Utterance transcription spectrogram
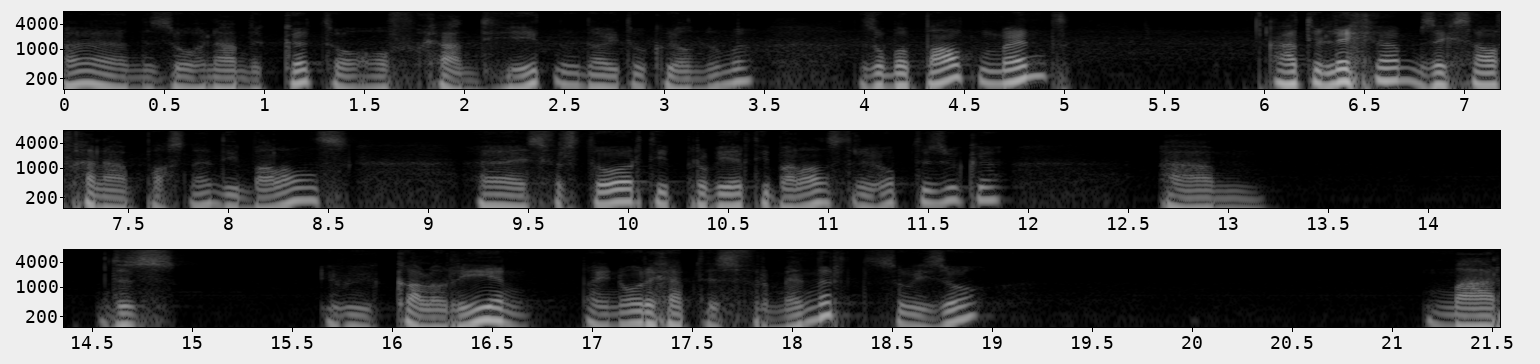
uh, de zogenaamde kut of gaan diëten, hoe dat je het ook wil noemen. Dus op een bepaald moment gaat je lichaam zichzelf gaan aanpassen. Hè. Die balans is verstoord, die probeert die balans terug op te zoeken. Um, dus je calorieën dat je nodig hebt is verminderd, sowieso. Maar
